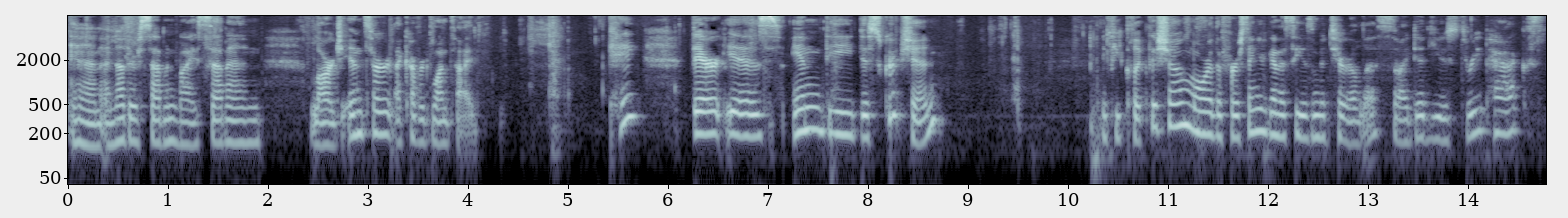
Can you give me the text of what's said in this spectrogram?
And another 7 by 7 large insert. I covered one side. Okay, there is in the description, if you click the show more, the first thing you're going to see is a material list. So I did use three packs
